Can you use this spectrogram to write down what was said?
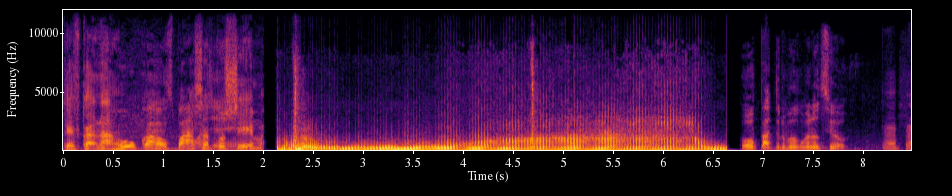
Quer ficar na rua, o carro Responde passa por é. cima. Opa, tudo bom? Como é o nome do senhor? Pepe.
